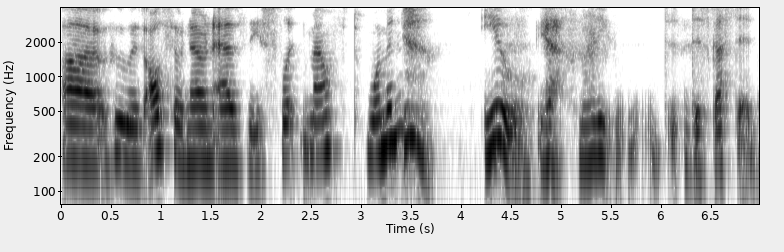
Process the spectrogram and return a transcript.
uh, who is also known as the slit-mouthed woman. Ew. Yeah, I'm already d- disgusted.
